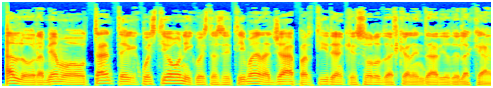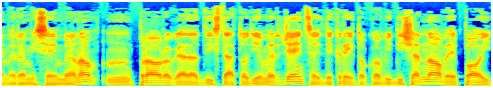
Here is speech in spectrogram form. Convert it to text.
Allora, abbiamo tante questioni questa settimana, già a partire anche solo dal calendario della Camera, mi sembra, no? Mm, proroga di stato di emergenza, il decreto Covid-19 e poi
